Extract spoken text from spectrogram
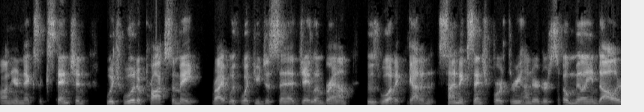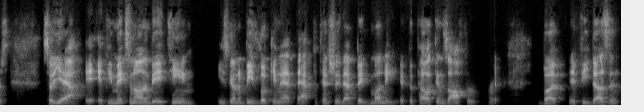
on your next extension, which would approximate right with what you just said, Jaylen Brown, who's what got a signed extension for 300 or so million dollars. So yeah, if he makes an All NBA team, he's going to be looking at that potentially that big money if the Pelicans offer it. But if he doesn't,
